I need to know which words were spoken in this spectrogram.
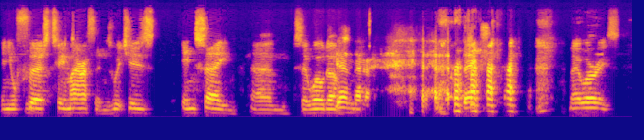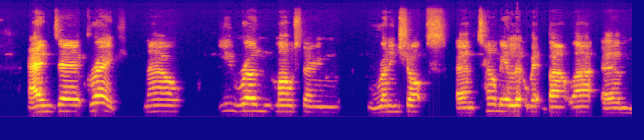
in your first two marathons, which is insane. Um, so well done. Getting there. Thanks. no worries. And uh, Greg, now you run Milestone Running Shops. Um, tell me a little bit about that um,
